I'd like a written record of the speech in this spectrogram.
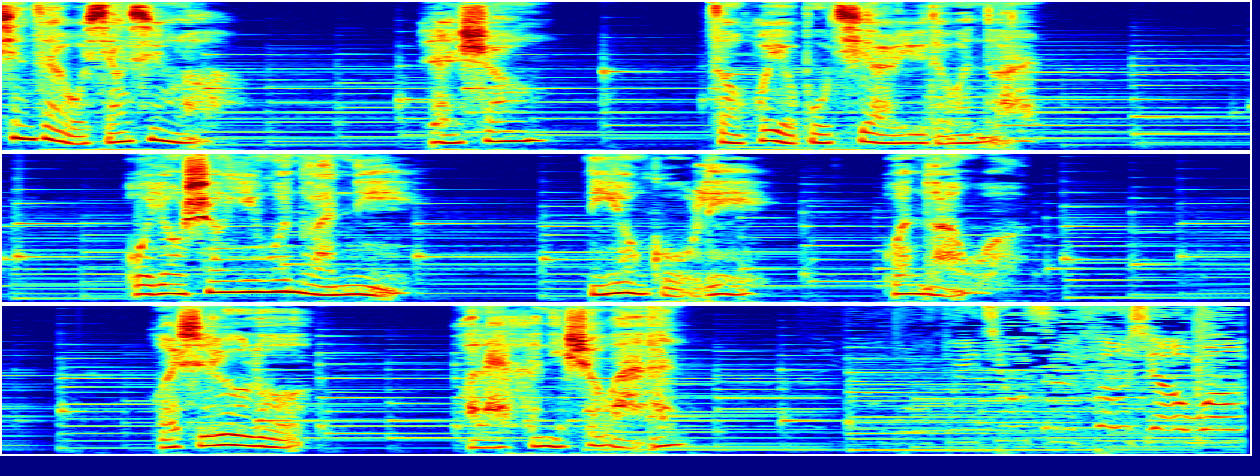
现在我相信了，人生总会有不期而遇的温暖。我用声音温暖你，你用鼓励温暖我。我是露露。”我来和你说晚安。我会就此放下往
